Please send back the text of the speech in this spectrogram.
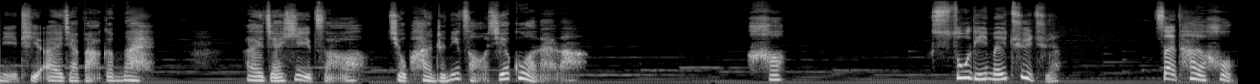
你替哀家把个脉，哀家一早就盼着你早些过来了。”好，苏黎没拒绝，在太后。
